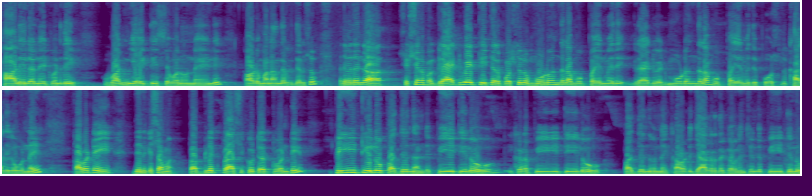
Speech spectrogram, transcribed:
ఖాళీలు అనేటువంటిది వన్ ఎయిటీ సెవెన్ ఉన్నాయండి. కాబట్టి మనందరికీ తెలుసు. అదేవిధంగా శిక్షణ గ్రాడ్యుయేట్ టీచర్ పోస్టులు మూడు వందల ముప్పై ఎనిమిది గ్రాడ్యుయేట్ మూడు వందల ముప్పై ఎనిమిది పోస్టులు ఖాళీగా ఉన్నాయి. కాబట్టి దీనికి సమ పబ్లిక్ ప్రాసిక్యూటర్ ట్వంటీ పీఈటీలు పద్దెనిమిది అండి పీఈటీలు ఇక్కడ పీఈటీలు పద్దెనిమిది ఉన్నాయి. కాబట్టి జాగ్రత్తగా గమనించండి. పీఈటీలు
